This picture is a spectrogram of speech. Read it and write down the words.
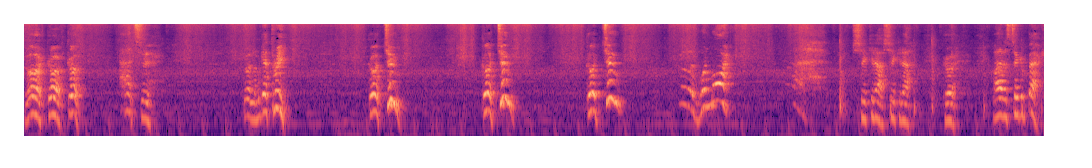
Good, good, good. That's it. Good, let me get three. Good, two. Good, two. Good, two. Good, one more. Shake it out, shake it out. Good. All right, let's take it back.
